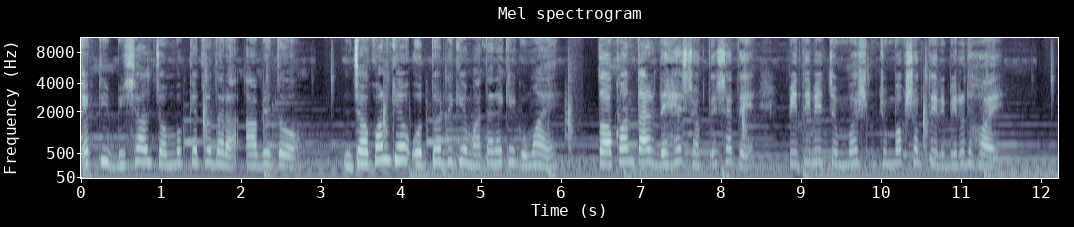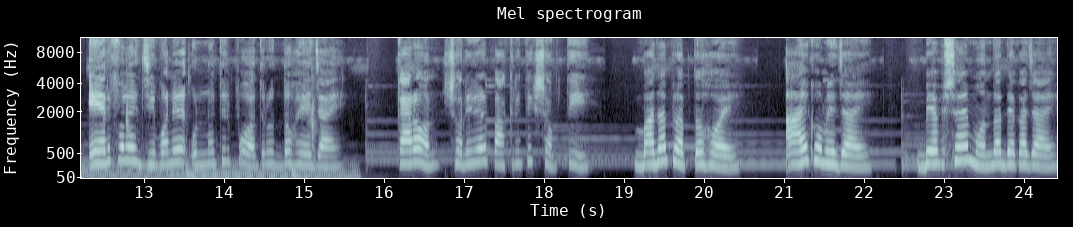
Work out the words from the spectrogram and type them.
একটি বিশাল চৌম্বক ক্ষেত্র দ্বারা আবৃত। যখন কেউ উত্তর দিকে মাথা রেখে ঘুমায়, তখন তার দেহের শক্তির সাথে পৃথিবীর চুম্বক চুম্বক শক্তির বিরোধ হয়। এর ফলে জীবনের উন্নতির পথ রুদ্ধ হয়ে যায়। কারণ শরীরের প্রাকৃতিক শক্তি বাধাপ্রাপ্ত হয়, আয় কমে যায়, ব্যবসায় মন্দা দেখা যায়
